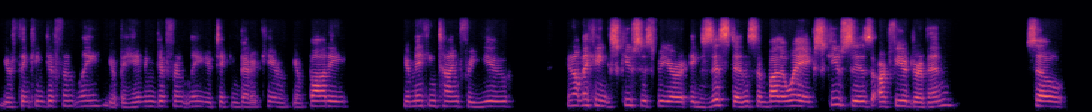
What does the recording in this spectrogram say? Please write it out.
You're thinking differently, you're behaving differently, you're taking better care of your body, you're making time for you. You're not making excuses for your existence. And by the way, excuses are fear driven. So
